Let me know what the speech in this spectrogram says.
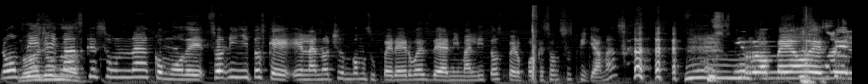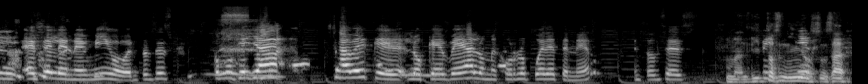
No, No, PJ una- Masks es una como de. Son niñitos que en la noche son como superhéroes de animalitos, pero porque son sus pijamas. y Romeo es el, es el enemigo. Entonces, como que ya sabe que lo que ve a lo mejor lo puede tener. Entonces, Malditos niños, o sea,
